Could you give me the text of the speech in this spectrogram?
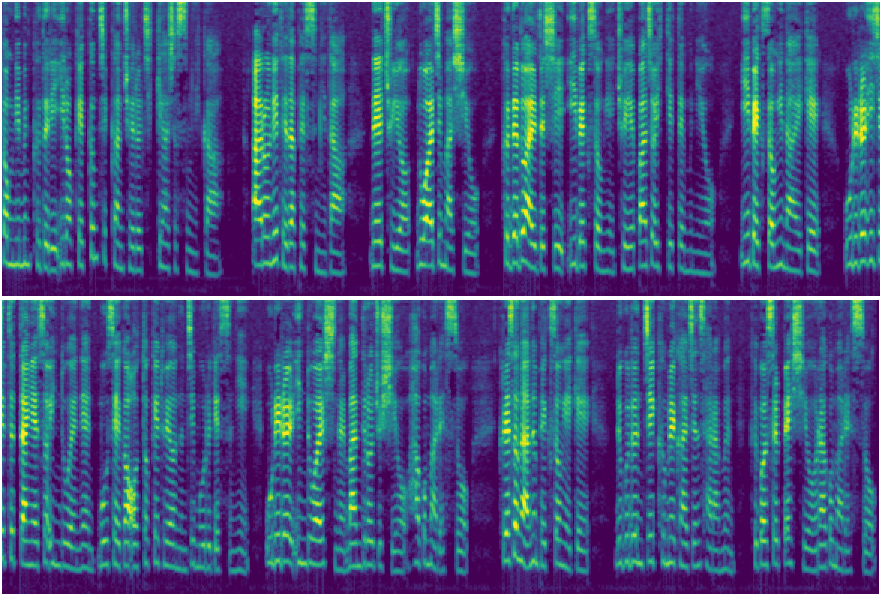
형님은 그들이 이렇게 끔찍한 죄를 짓게 하셨습니까? 아론이 대답했습니다. 내 주여 노하지 마시오. 그대도 알듯이 이 백성이 죄에 빠져 있기 때문이요. 이 백성이 나에게 우리를 이집트 땅에서 인도해낸 모세가 어떻게 되었는지 모르겠으니 우리를 인도할 신을 만들어 주시오 하고 말했소. 그래서 나는 백성에게 누구든지 금을 가진 사람은 그것을 빼시오라고 말했소.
